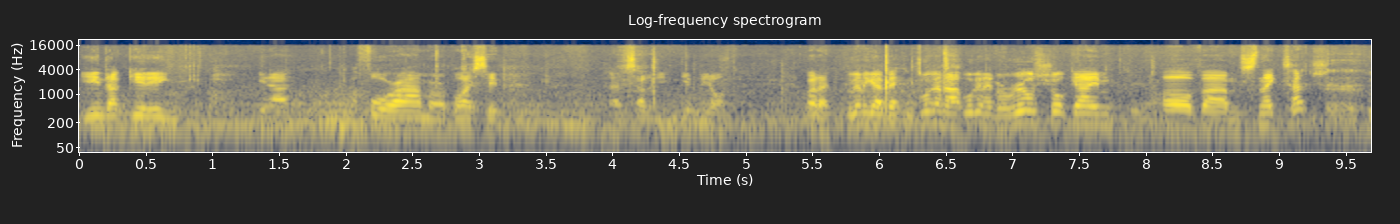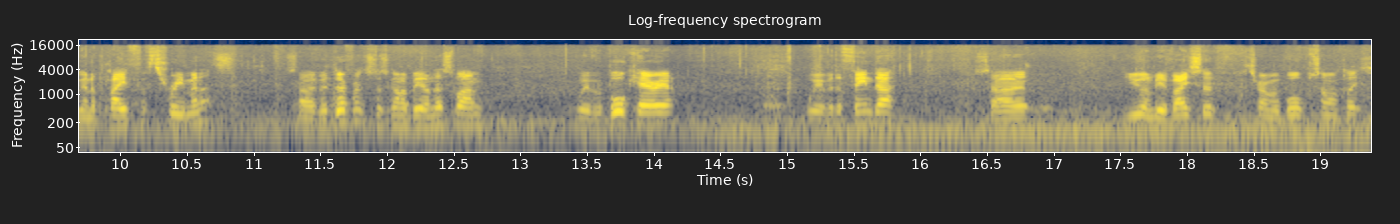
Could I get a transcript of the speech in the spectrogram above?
you end up getting, you know, a forearm or a bicep, and something you can get beyond. Righto, we're going to go back and we're going to we're going to have a real short game of um, snake touch. We're going to play for three minutes. So the difference is going to be on this one. We have a ball carrier, we have a defender. So you're going to be evasive. Throw him a ball, someone please.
